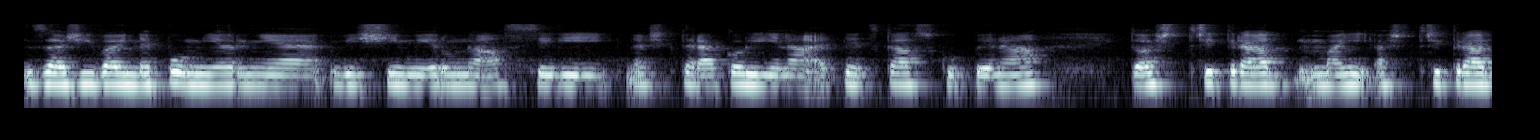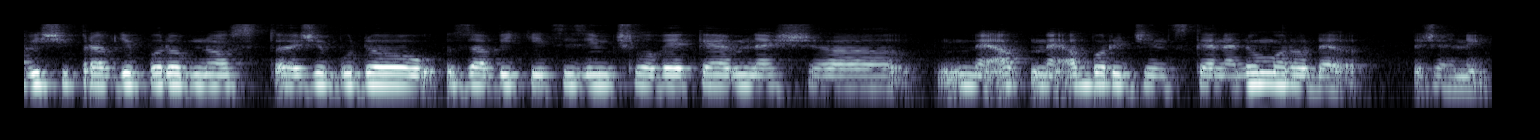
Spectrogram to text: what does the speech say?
zažívají nepoměrně vyšší míru násilí než kterákoliv jiná etnická skupina. To až třikrát, mají až třikrát vyšší pravděpodobnost, že budou zabiti cizím člověkem než eh, neaboridžinské, nedomorodé ženy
